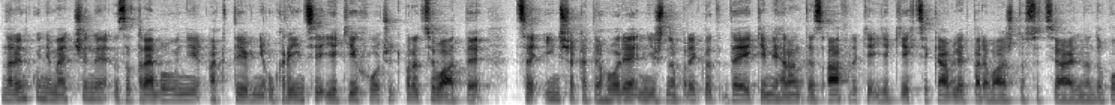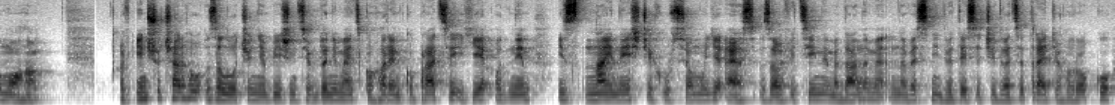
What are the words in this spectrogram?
На ринку Німеччини затребувані активні українці, які хочуть працювати. Це інша категорія, ніж, наприклад, деякі мігранти з Африки, яких цікавлять переважно соціальна допомога. В іншу чергу, залучення біженців до німецького ринку праці є одним із найнижчих у всьому ЄС. За офіційними даними, навесні 2023 року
